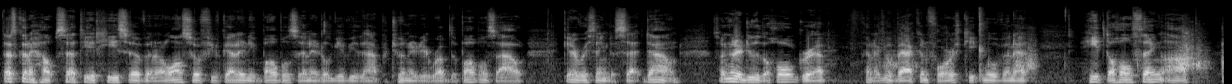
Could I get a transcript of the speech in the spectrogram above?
That's going to help set the adhesive, and it'll also, if you've got any bubbles in it, it'll give you the opportunity to rub the bubbles out, get everything to set down. So I'm going to do the whole grip, kind of go back and forth, keep moving it, heat the whole thing up,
